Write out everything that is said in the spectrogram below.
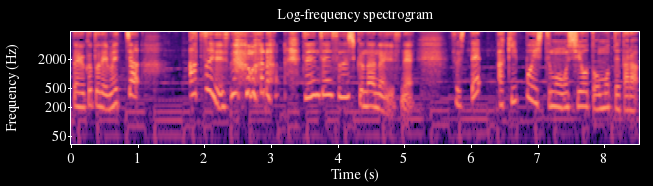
ということで、めっちゃ暑いです。まだ全然涼しくならないですね。そして、秋っぽい質問をしようと思ってたら、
